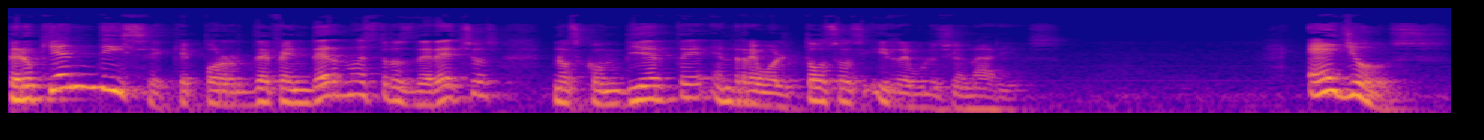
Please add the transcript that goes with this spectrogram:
Pero ¿quién dice que por defender nuestros derechos nos convierte en revoltosos y revolucionarios? Ellos,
